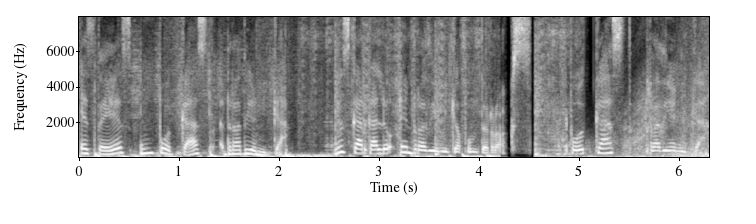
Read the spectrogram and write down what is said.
Este es un podcast Radiónica. Descárgalo en radiónica.rocks. Podcast Radiónica.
